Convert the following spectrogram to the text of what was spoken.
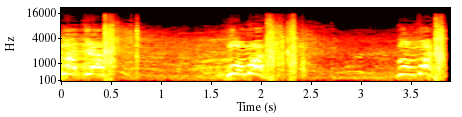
大家我们我们。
